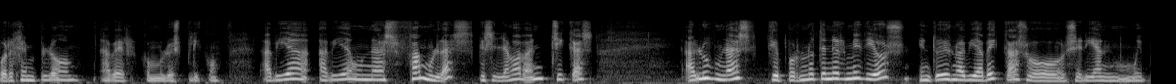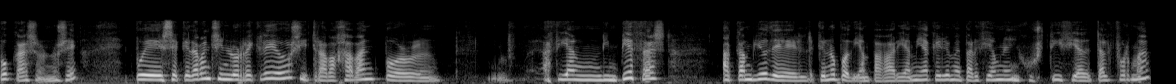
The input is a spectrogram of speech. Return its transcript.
por ejemplo, a ver, ¿cómo lo explico? Había, había unas fámulas que se llamaban chicas, alumnas que por no tener medios, entonces no había becas o serían muy pocas o no sé, pues se quedaban sin los recreos y trabajaban por, hacían limpiezas a cambio de que no podían pagar. Y a mí aquello me parecía una injusticia de tal forma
